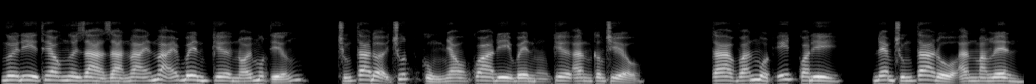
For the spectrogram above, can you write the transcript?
ngươi đi theo ngươi già già mãi mãi bên kia nói một tiếng, chúng ta đợi chút cùng nhau qua đi bên kia ăn cơm chiều. Ta vãn một ít qua đi, đem chúng ta đồ ăn mang lên.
